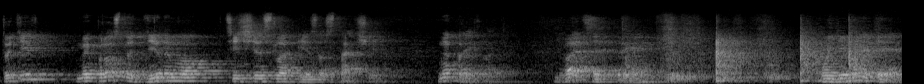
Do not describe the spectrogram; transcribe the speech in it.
Тоді ми просто ділимо ці числа із остачею. Наприклад, 23 поділити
